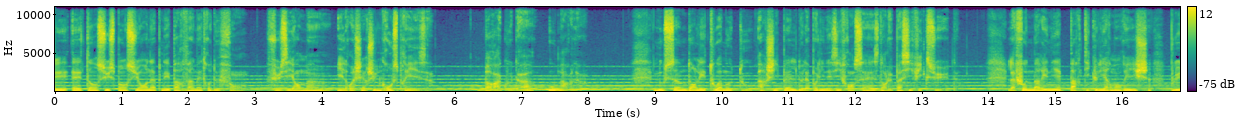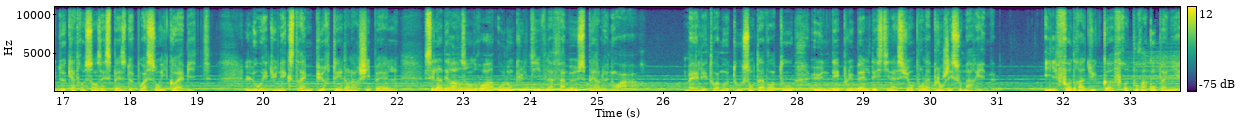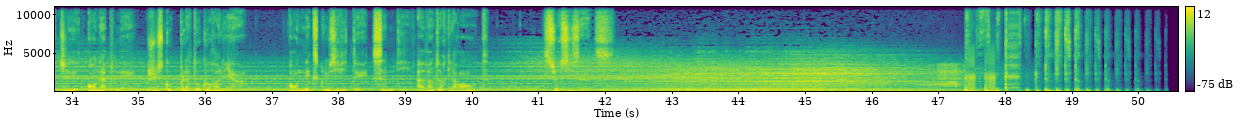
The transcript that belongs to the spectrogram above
Est en suspension en apnée par 20 mètres de fond. Fusil en main, il recherche une grosse prise. Barracuda ou Marlin. Nous sommes dans les Tuamotu, archipel de la Polynésie française dans le Pacifique Sud. La faune marine y est particulièrement riche, plus de 400 espèces de poissons y cohabitent. L'eau d'une extrême pureté dans l'archipel, c'est l'un des rares endroits où l'on cultive la fameuse perle noire. Mais les Tuamotu sont avant tout une des plus belles destinations pour la plongée sous-marine. Il faudra du coffre pour accompagner Jay en apnée jusqu'au plateau corallien. En exclusivité samedi à 20h40 sur Seasons.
